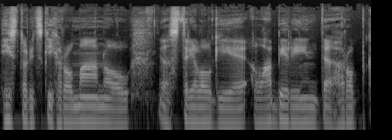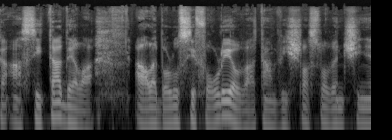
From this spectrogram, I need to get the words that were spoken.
historických románov, e, z trilógie Labyrint, Hrobka a Citadela, alebo Lucy Foliová, tam vyšla v Slovenčine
